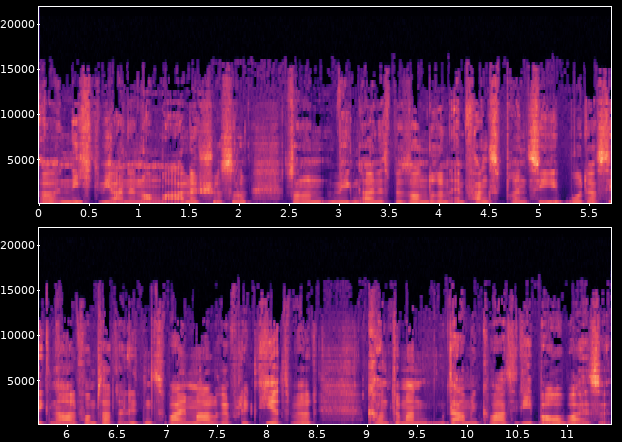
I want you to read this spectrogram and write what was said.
äh, nicht wie eine normale Schüssel, sondern wegen eines besonderen Empfangsprinzips, wo das Signal vom Satelliten zweimal reflektiert wird, konnte man damit quasi die Bauweise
